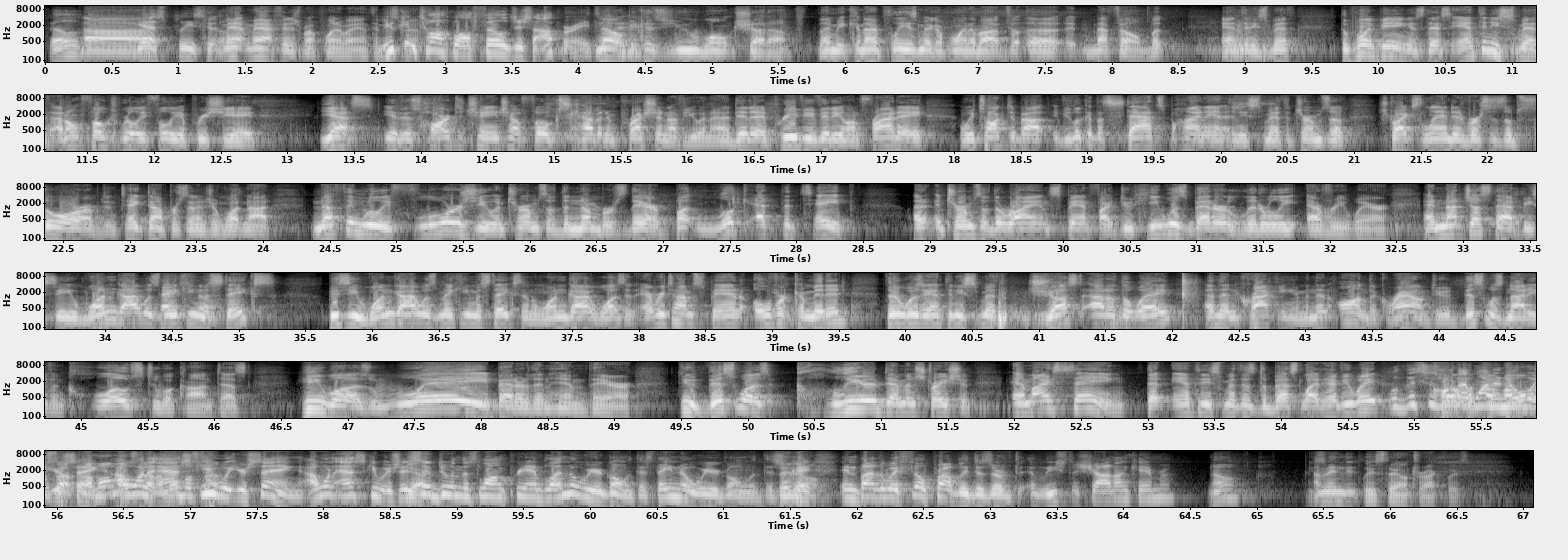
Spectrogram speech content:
Phil. yes, please. Can- Phil. May, I- may I finish my point about Anthony? you can Smith? talk while Phil just operates. No, because you won't shut up. Let me. Can I please make a point about uh, not Phil, but Anthony Smith? The point being is this: Anthony Smith. I don't folks really fully appreciate. Yes, it is hard to change how folks have an impression of you. And I did a preview video on Friday, and we talked about if you look at the stats behind Anthony Smith in terms of strikes landed versus absorbed and takedown percentage and whatnot, nothing really floors you in terms of the numbers there. But look at the tape uh, Uh, in terms of the Ryan Spann fight, dude, he was better literally everywhere. And not just that, BC. One guy was Thanks, making Phil. mistakes. BC, one guy was making mistakes and one guy wasn't. Every time Spann overcommitted, there was Anthony Smith just out of the way and then cracking him. And then on the ground, dude, this was not even close to a contest. He was way better than him there. Dude, this was clear demonstration. Am I saying that Anthony Smith is the best light heavyweight? Well, this is Hold what on, I want to know what you're done. saying. I want to ask you done. what you're saying. I want to ask you what you're Yeah. Instead of doing this long preamble, I know where you're going with this. They know where you're going with this, They okay? know. And by the way, Phil probably deserved at least a shot on camera. No? I mean, Please stay on track, please.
